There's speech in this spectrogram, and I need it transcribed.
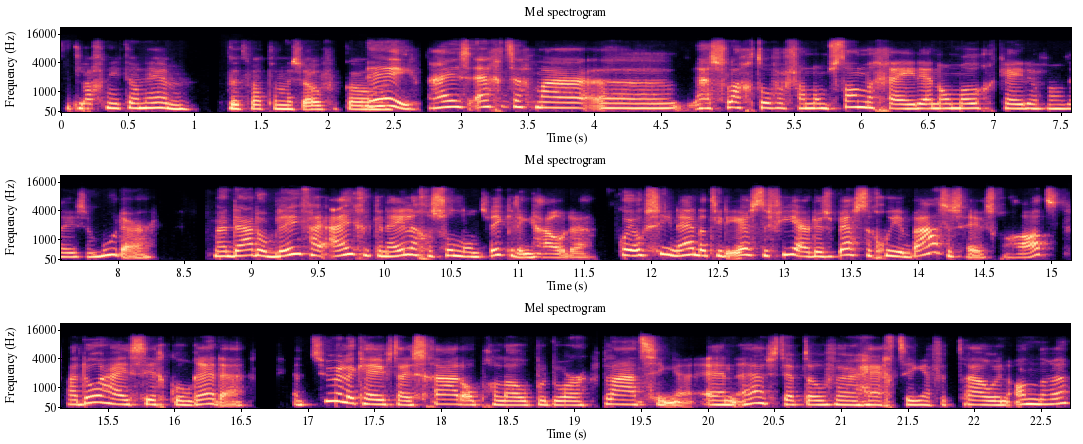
Het lag niet aan hem, dat wat hem is overkomen. Nee, hij is echt zeg maar uh, ja, slachtoffer van de omstandigheden en onmogelijkheden van deze moeder. Maar daardoor bleef hij eigenlijk een hele gezonde ontwikkeling houden. Kon je ook zien hè, dat hij de eerste vier jaar dus best een goede basis heeft gehad, waardoor hij zich kon redden. En tuurlijk heeft hij schade opgelopen door plaatsingen. En hè, hebt over hechting en vertrouwen in anderen.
